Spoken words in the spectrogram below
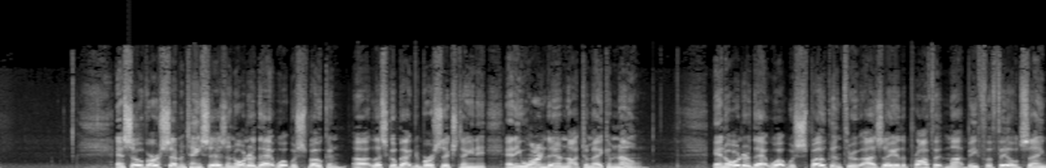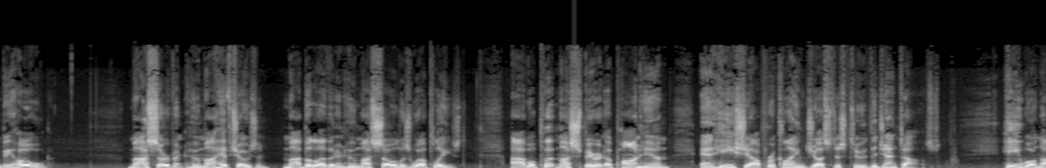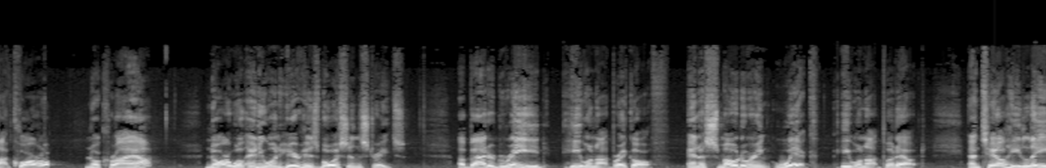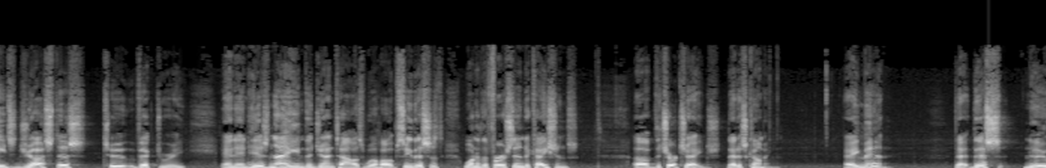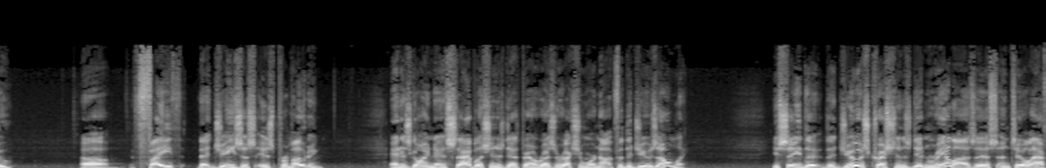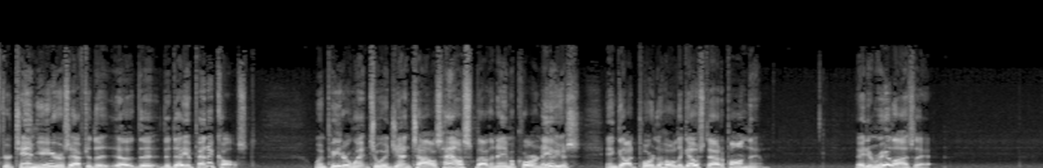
And so verse 17 says, in order that what was spoken, uh, let's go back to verse 16, and he warned them not to make him known. In order that what was spoken through Isaiah the prophet might be fulfilled, saying, Behold, my servant whom I have chosen, my beloved in whom my soul is well pleased. I will put my spirit upon him, and he shall proclaim justice to the Gentiles. He will not quarrel, nor cry out, nor will anyone hear his voice in the streets. A battered reed he will not break off, and a smoldering wick he will not put out, until he leads justice to victory and in his name the Gentiles will hope. See, this is one of the first indications of the church age that is coming. Amen. That this new uh, faith that Jesus is promoting and is going to establish in his death, burial, and resurrection were not for the Jews only. You see, the, the Jewish Christians didn't realize this until after 10 years after the, uh, the, the day of Pentecost when Peter went to a Gentile's house by the name of Cornelius and God poured the Holy Ghost out upon them. They didn't realize that.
